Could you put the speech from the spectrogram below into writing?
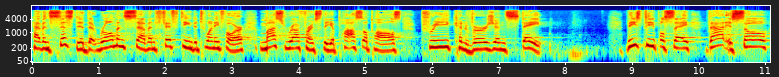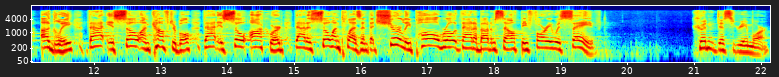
have insisted that Romans 7, 15 to 24 must reference the apostle Paul's pre-conversion state. These people say that is so ugly, that is so uncomfortable, that is so awkward, that is so unpleasant that surely Paul wrote that about himself before he was saved. Couldn't disagree more.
